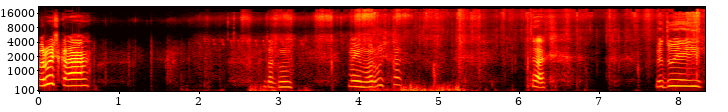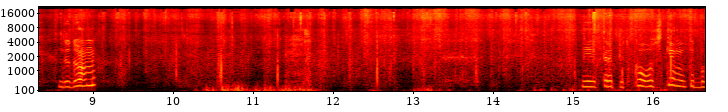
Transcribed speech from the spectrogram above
Маруська! Так, ну, моя Маруська. Так. Веду я її додому. Її треба підкову скинути, бо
